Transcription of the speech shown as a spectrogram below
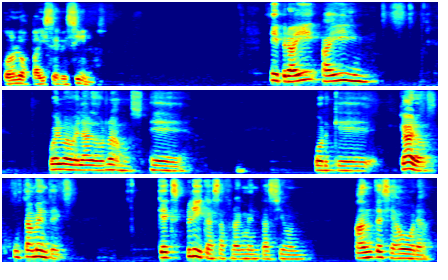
con los países vecinos. Sí, pero ahí, ahí vuelvo a Belardo Ramos, eh, porque, claro, justamente, ¿qué explica esa fragmentación? Antes y ahora,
